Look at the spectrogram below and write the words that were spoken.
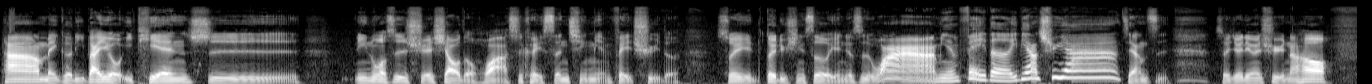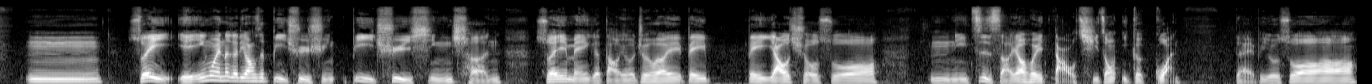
它每个礼拜又有一天是。你如果是学校的话，是可以申请免费去的，所以对旅行社而言就是哇，免费的一定要去呀，这样子，所以就一定会去。然后，嗯，所以也因为那个地方是必去行必去行程，所以每一个导游就会被被要求说，嗯，你至少要会导其中一个馆，对，比如说，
